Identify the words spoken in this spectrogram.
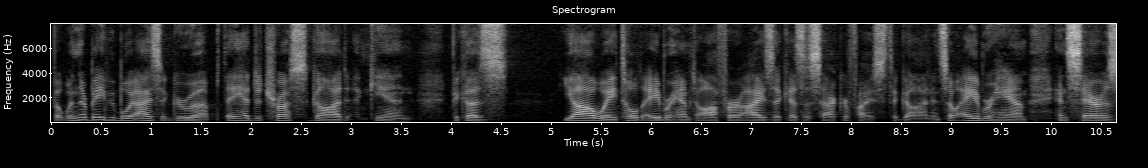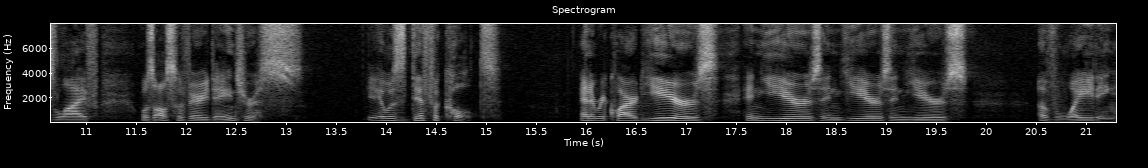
But when their baby boy Isaac grew up, they had to trust God again because Yahweh told Abraham to offer Isaac as a sacrifice to God. And so Abraham and Sarah's life was also very dangerous. It was difficult. And it required years and years and years and years of waiting.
